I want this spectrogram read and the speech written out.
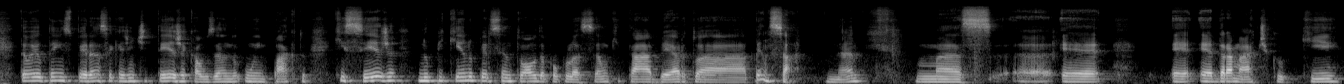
então eu tenho esperança que a gente esteja causando um impacto que seja no pequeno percentual da população que está aberto a pensar né? Mas uh, é, é, é, dramático que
